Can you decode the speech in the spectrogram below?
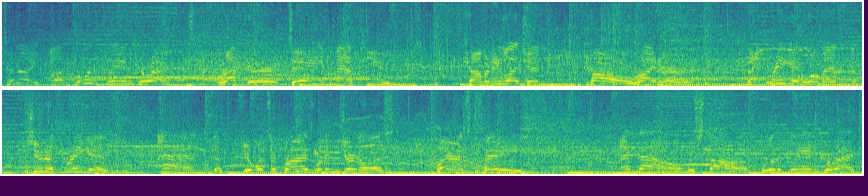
Tonight on Politically Incorrect, rocker Dave Matthews, comedy legend Carl Reiner, that Regan woman Judith Regan, and Pulitzer Prize winning journalist Clarence Page. And now, the star of Politically Incorrect,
